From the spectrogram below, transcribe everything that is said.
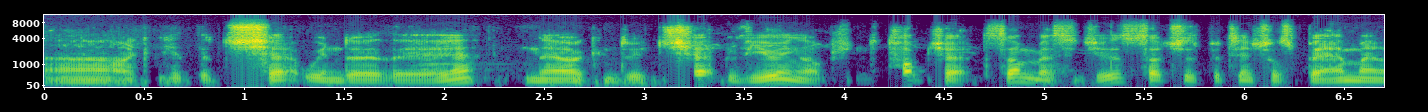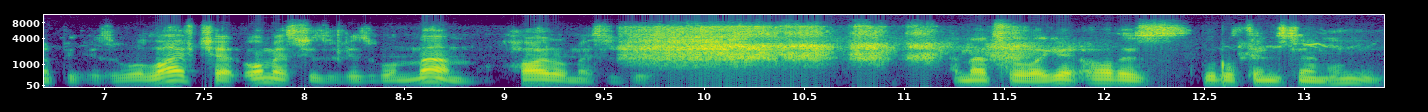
Uh, I can hit the chat window there. Now I can do chat viewing options. Top chat. Some messages, such as potential spam, may not be visible. Live chat. All messages are visible. None. Hide all messages. And that's all I get. Oh, there's little things down here.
